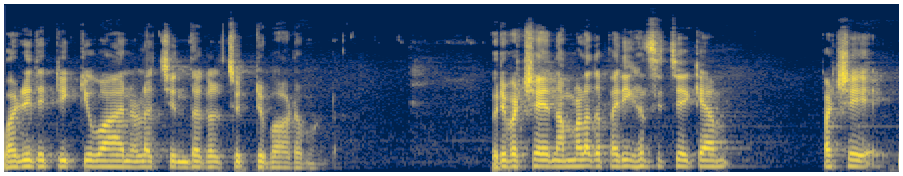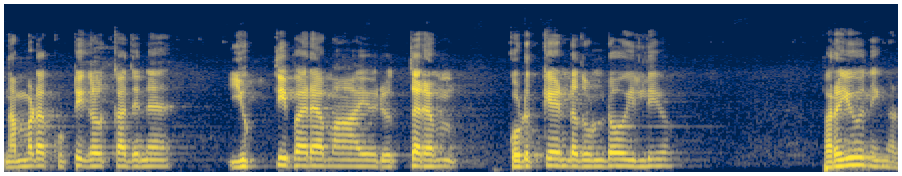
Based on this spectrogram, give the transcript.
വഴിതെറ്റിക്കുവാനുള്ള ചിന്തകൾ ചുറ്റുപാടുമുണ്ട്. ഒരുപക്ഷെ നമ്മളത് പരിഹസിച്ചേക്കാം പക്ഷേ നമ്മുടെ കുട്ടികൾക്കതിന് യുക്തിപരമായൊരു ഉത്തരം കൊടുക്കേണ്ടതുണ്ടോ ഇല്ലയോ? പറയൂ നിങ്ങൾ.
